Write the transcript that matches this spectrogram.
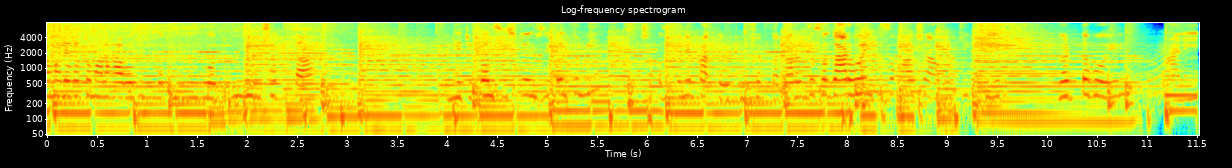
त्यामध्ये जर तुम्हाला हवं तितकं तुम्ही दूध ओतून घेऊ शकता. ह्याची कन्सिस्टन्सी पण तुम्ही अशा पद्धतीने पातळ ठेवू शकता. कारण जसं गार होईल तसं हा शाबूची खीर घट्ट होईल आणि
